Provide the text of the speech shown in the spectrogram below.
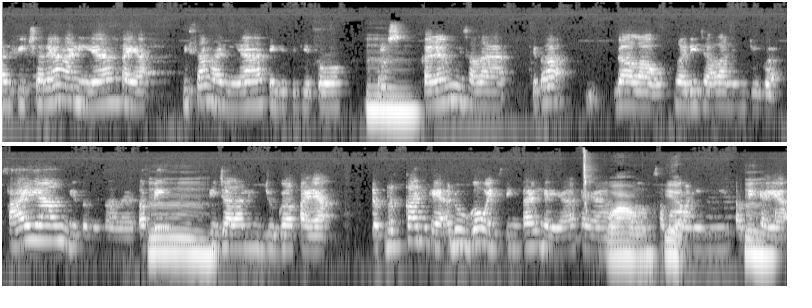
ada future-nya nggak nih ya kayak bisa nggak nih ya kayak gitu-gitu terus Hmm. kadang misalnya kita galau nggak dijalanin juga sayang gitu misalnya tapi Hmm. dijalanin juga kayak deg-degan kayak aduh gue wasting time gak ya kayak Wow, sama iya. orang ini tapi Hmm. kayak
